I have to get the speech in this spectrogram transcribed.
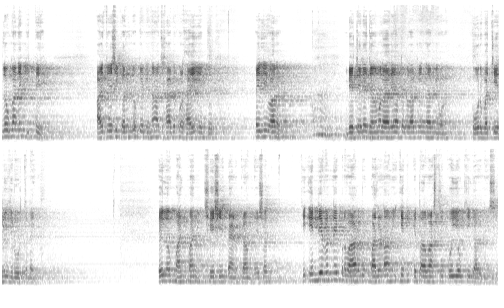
ਲੋਕਾਂ ਨੇ ਕੀਤੇ। ਅੱਜ ਤੇ ਅਸੀਂ ਕਰਨ ਜੋਗੇ ਨਹੀਂ ਨਾ ਅੱਜ ਸਾਡੇ ਕੋਲ ਹੈ ਹੀ ਇੱਕ। ਪਹਿਲੀ ਵਾਰ ਬੇਟੇ ਨੇ ਜਨਮ ਲੈ ਰਿਹਾ ਤੇ ਅਗਲਾ ਕਹਿੰਦਾ ਵੀ ਹੁਣ ਹੋਰ ਬੱਚੇ ਦੀ ਜ਼ਰੂਰਤ ਨਹੀਂ। ਪਹਿਲੋਂ ਪੰਜ ਪੰਜ ਛੇ ਛੇ ਭੈਣ ਭਰਾ ਹੁੰਦੇ ਸਨ ਤੇ ਇੰਨੇ ਵੱਡੇ ਪਰਿਵਾਰ ਨੂੰ ਪਾਲਣਾ ਵੀ ਇੱਕ ਪਿਤਾ ਵਾਸਤੇ ਕੋਈ ਔਖੀ ਗੱਲ ਨਹੀਂ ਸੀ।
